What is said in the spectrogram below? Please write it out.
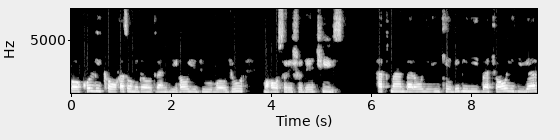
با کلی کاغذ و مداد رنگی های جور و جور محاصره شده چیست حتما برای اینکه ببینید بچه های دیگر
